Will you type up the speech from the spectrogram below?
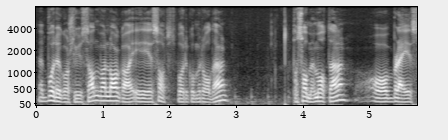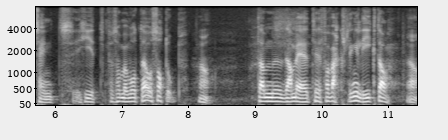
Borregaardshusene var laga i Sarpsborg-området på samme måte, og ble sendt hit på samme måte og satt opp. Ja de, de, er til forveksling lik, da. Ja.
